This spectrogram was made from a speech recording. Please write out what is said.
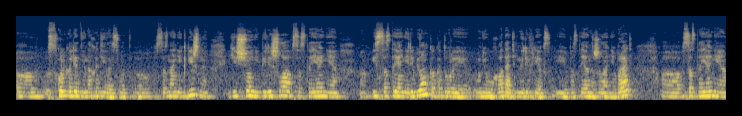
э, сколько лет не находилась вот, э, в сознании Кришны, еще не перешла в состояние э, из состояния ребенка, который у него хватательный рефлекс и постоянно желание брать, э, в состояние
